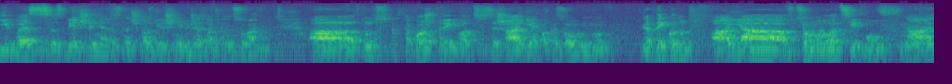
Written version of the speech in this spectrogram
і без збільшення значного збільшення бюджетного фінансування. Тут також приклад США є показовим. Ну, для прикладу, я в цьому році був на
